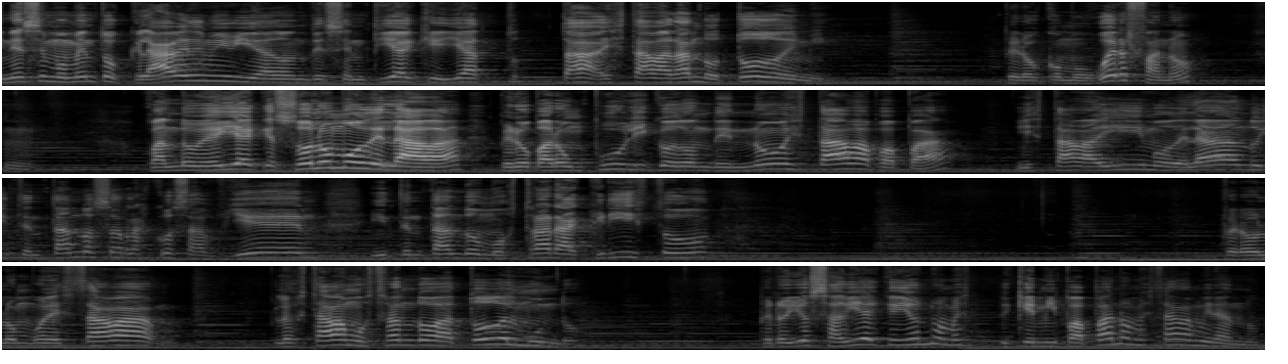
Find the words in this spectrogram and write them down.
En ese momento clave de mi vida donde sentía que ya estaba dando todo de mí, pero como huérfano, cuando veía que solo modelaba, pero para un público donde no estaba papá, y estaba ahí modelando, intentando hacer las cosas bien, intentando mostrar a Cristo, pero lo molestaba lo estaba mostrando a todo el mundo. Pero yo sabía que Dios no que mi papá no me estaba mirando.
